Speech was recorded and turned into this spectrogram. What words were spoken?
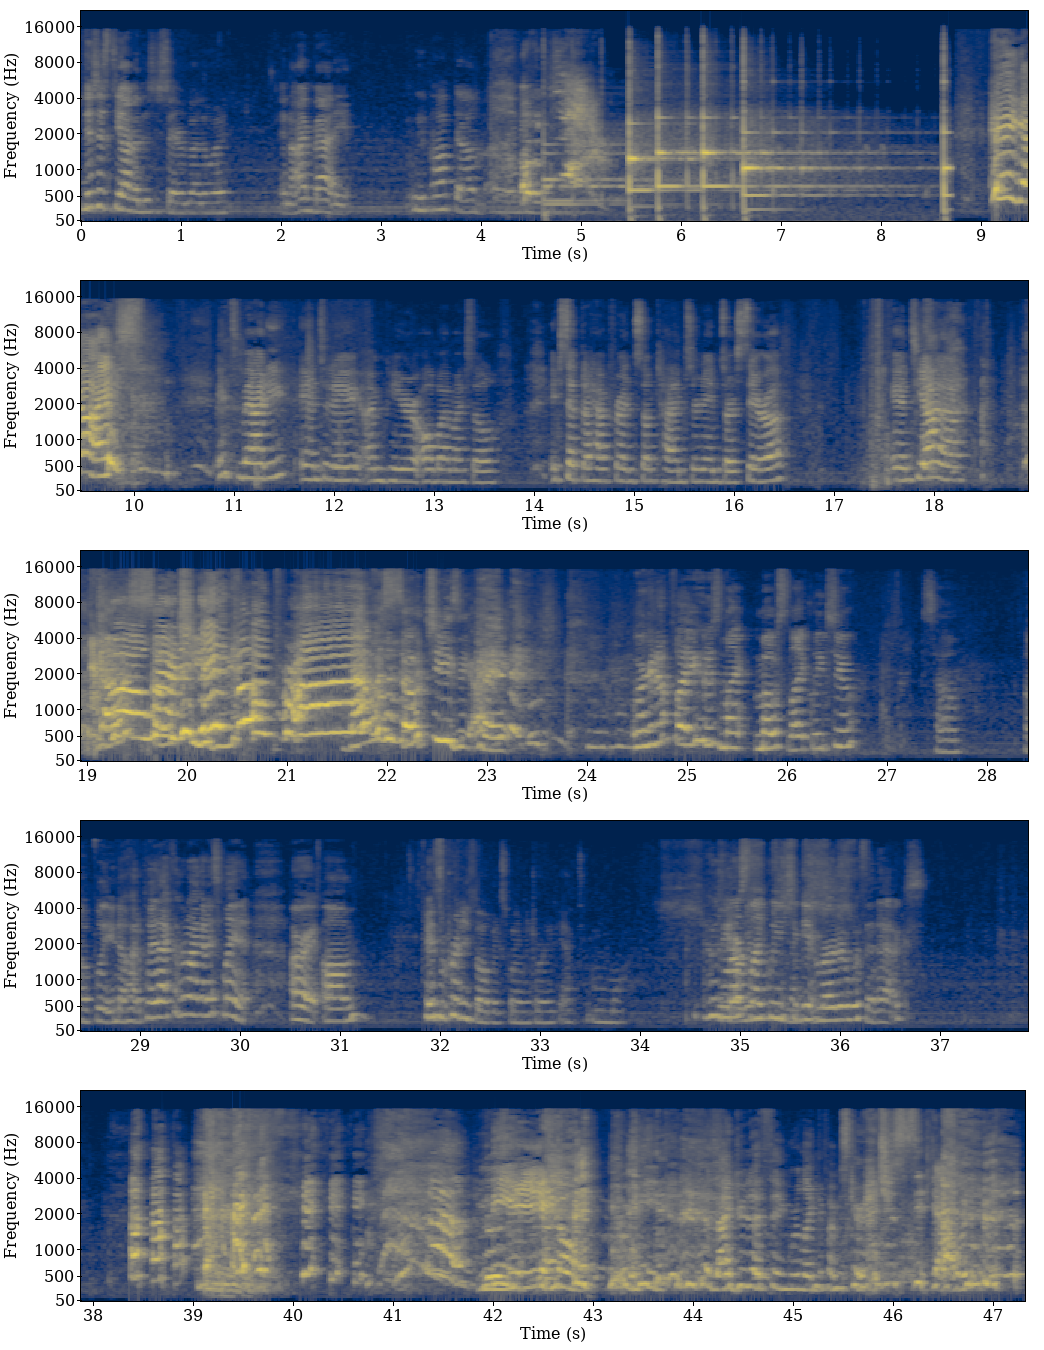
This is Te'Ana. This is Sara, by the way, and I'm Maddie. We popped um. Oh yeah! Hey guys, it's Maddie, and today I'm here all by myself. Except I have friends sometimes. Their names are Sara and Te'Ana. That oh, so where did they come from? That was so cheesy. All right, we're gonna play who's my most likely to. So, hopefully you know how to play that because we're not gonna explain it. All right. Um, It's pretty self-explanatory. Yeah. who's Wait, most likely to get murdered with an axe? Me. No, me. Because I do that thing where, like, if I'm scared, I just sit down.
